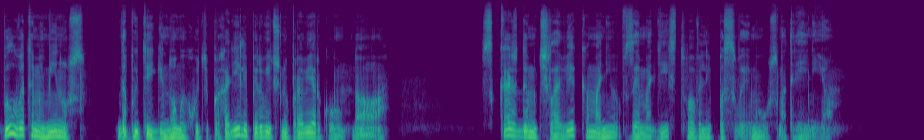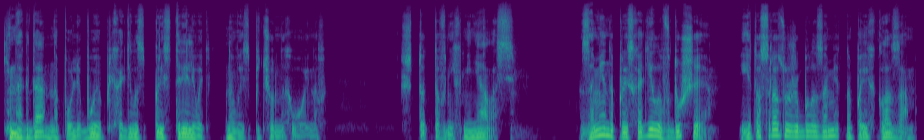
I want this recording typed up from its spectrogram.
Был в этом и минус. Добытые геномы хоть и проходили первичную проверку, но с каждым человеком они взаимодействовали по своему усмотрению. Иногда на поле боя приходилось пристреливать новоиспеченных воинов. Что-то в них менялось. Замена происходила в душе, и это сразу же было заметно по их глазам.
